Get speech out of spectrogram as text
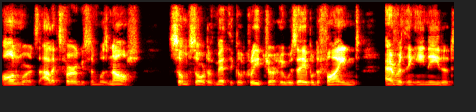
onwards. Alex Ferguson was not some sort of mythical creature who was able to find everything he needed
